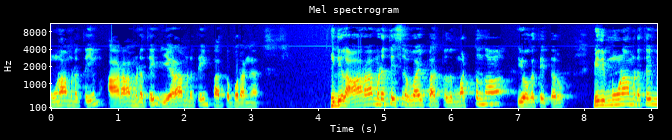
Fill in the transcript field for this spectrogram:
மூணாம் இடத்தையும் ஆறாம் இடத்தையும் ஏழாம் இடத்தையும் பார்க்க போறாங்க. இதில் ஆறாம் இடத்தை செவ்வாய் பார்ப்பது மட்டும்தான் யோகத்தை தரும். மீதி மூணாம் இடத்தையும்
